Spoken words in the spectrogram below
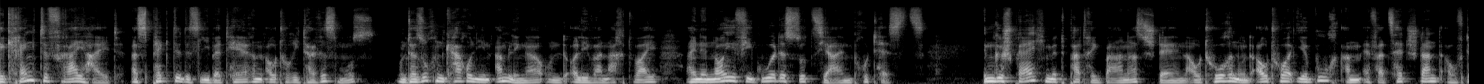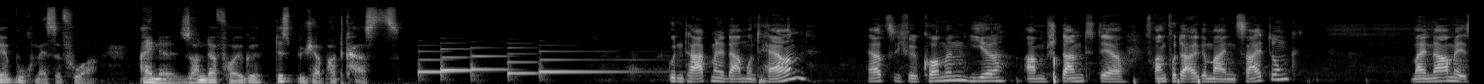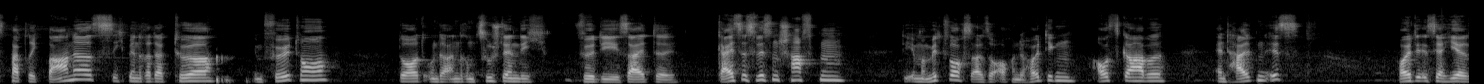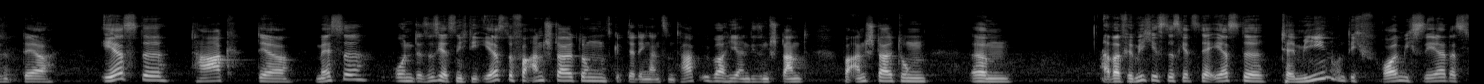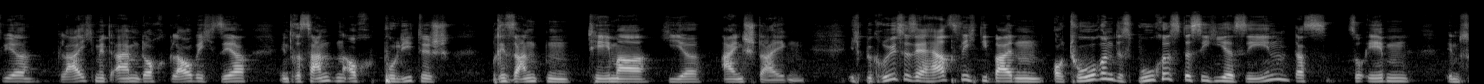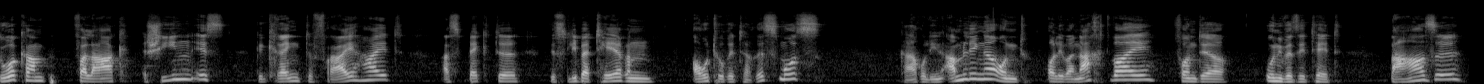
Gekränkte Freiheit – Aspekte des libertären Autoritarismus untersuchen Caroline Amlinger und Oliver Nachtwey eine neue Figur des sozialen Protests. Im Gespräch mit Patrick Barners stellen Autorin und Autor ihr Buch am FAZ-Stand auf der Buchmesse vor. Eine Sonderfolge des Bücherpodcasts. Guten Tag, meine Damen und Herren. Herzlich willkommen hier am Stand der Frankfurter Allgemeinen Zeitung. Mein Name ist Patrick Barners. Ich bin Redakteur im Feuilleton, dort unter anderem zuständig für die Seite Geisteswissenschaften, die immer mittwochs, also auch in der heutigen Ausgabe, enthalten ist. Heute ist ja hier der erste Tag der Messe und es ist jetzt nicht die erste Veranstaltung. Es gibt ja den ganzen Tag über hier an diesem Stand Veranstaltungen. Ähm, aber für mich ist das jetzt der erste Termin und ich freue mich sehr, dass wir gleich mit einem doch, glaube ich, sehr interessanten, auch politisch brisanten Thema hier einsteigen. Ich begrüße sehr herzlich die beiden Autoren des Buches, das Sie hier sehen, das soeben im Surkamp Verlag erschienen ist. Gekränkte Freiheit, Aspekte des libertären Autoritarismus. Caroline Amlinger und Oliver Nachtwey von der Universität Basel.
